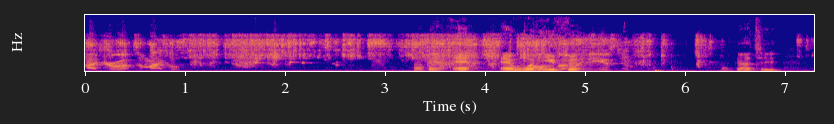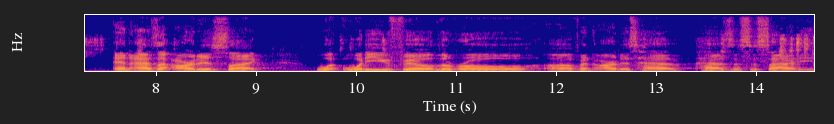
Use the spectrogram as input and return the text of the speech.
I grew up to Michael. Okay. And and what do you feel? Got you. And as an artist, like, what what do you feel the role of an artist have has in society?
